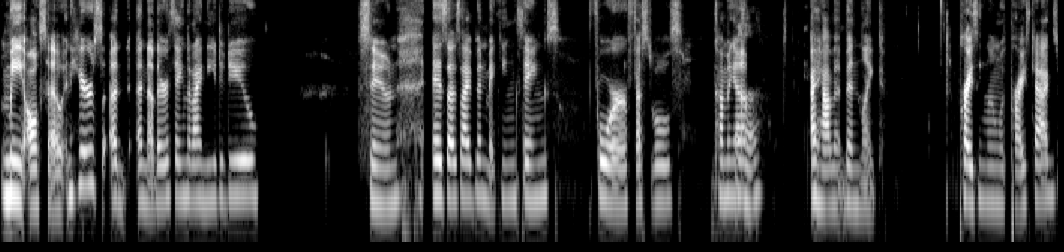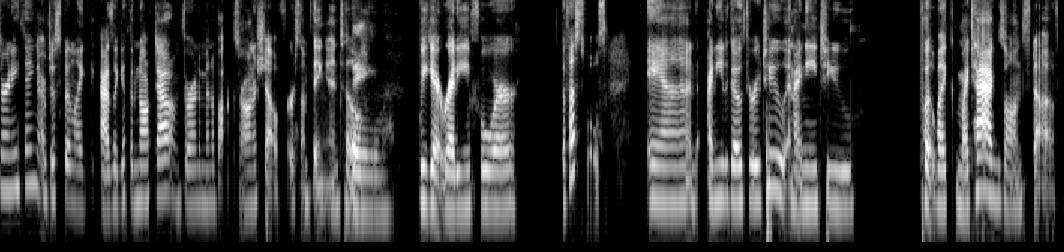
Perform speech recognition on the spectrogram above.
me also. And here's a, another thing that I need to do soon is as I've been making things for festivals coming up, Uh-huh. I haven't been like pricing them with price tags or anything. I've just been like, as I get them knocked out, I'm throwing them in a box or on a shelf or something until Same. we get ready for the festivals. And I need to go through too, and I need to put like my tags on stuff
